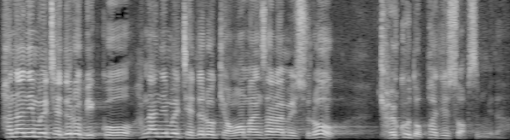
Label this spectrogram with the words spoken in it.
하나님을 제대로 믿고 하나님을 제대로 경험한 사람일수록 결코 높아질 수 없습니다.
